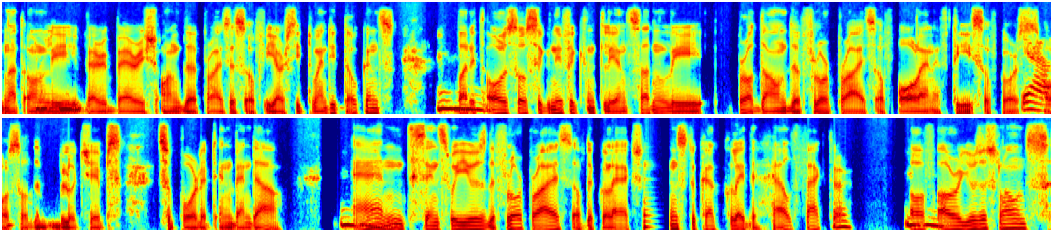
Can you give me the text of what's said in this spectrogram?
not only mm-hmm. very bearish on the prices of ERC20 tokens, mm-hmm. but it also significantly and suddenly brought down the floor price of all NFTs, of course, yeah. also the blue chips supported in BendDAO. Mm-hmm. And since we use the floor price of the collections to calculate the health factor mm-hmm. of our users' loans,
